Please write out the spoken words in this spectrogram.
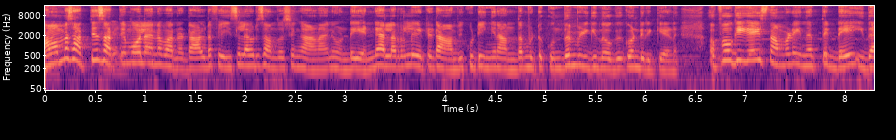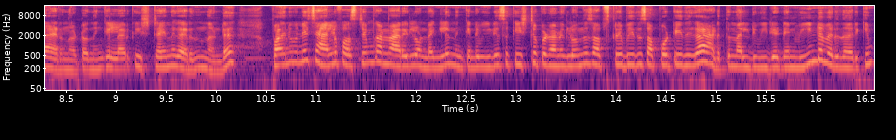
അമ്മമ്മ സത്യം സത്യം പോലെ തന്നെ പറഞ്ഞിട്ട് ആളുടെ ഫേസിൽ ആ ഒരു സന്തോഷം കാണാനും ഉണ്ട് എന്റെ അലറിൽ കേട്ടിട്ട് ആമ്പിക്കുട്ടി ഇങ്ങനെ അന്തം വിട്ട് കുന്തം വിഴുകി നോക്കിക്കൊണ്ടിരിക്കുകയാണ്. അപ്പോൾ ഓക്കെ ഗൈസ് നമ്മുടെ ഇന്നത്തെ ഡേ ഇതായിരുന്നു കേട്ടോ. നിങ്ങൾക്ക് എല്ലാവർക്കും ഇഷ്ടമായെന്ന് കരുതുന്നുണ്ട്. അപ്പോൾ അതിന് മുന്നേ ചാനൽ ഫസ്റ്റ് ടൈം കാണുന്ന ആരെങ്കിലും ഉണ്ടെങ്കിൽ നിങ്ങൾക്ക് എന്റെ വീഡിയോസ് ഒക്കെ ഇഷ്ടപ്പെടുകയാണെങ്കിൽ ഒന്ന് സബ്സ്ക്രൈബ് ചെയ്ത് സപ്പോർട്ട് ചെയ്യുക അടുത്ത നല്ലൊരു വീഡിയോ ഞാൻ വീണ്ടും വരുന്നതായിരിക്കും.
